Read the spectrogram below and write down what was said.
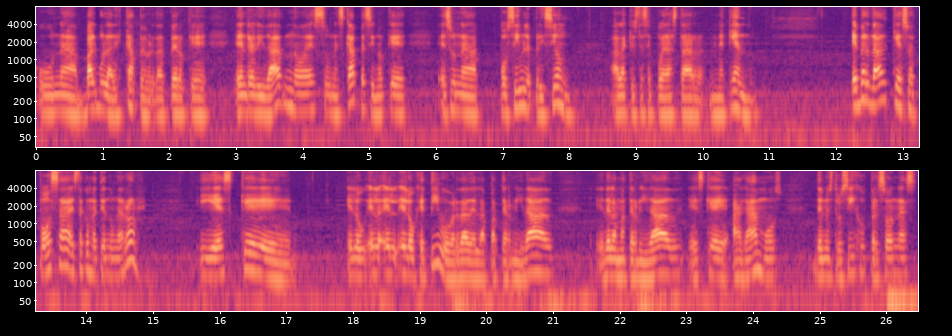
una válvula de escape, ¿verdad? Pero que en realidad no es un escape, sino que es una posible prisión a la que usted se pueda estar metiendo. Es verdad que su esposa está cometiendo un error. Y es que el, objetivo, ¿verdad? De la paternidad, eh, de la maternidad, es que hagamos de nuestros hijos personas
